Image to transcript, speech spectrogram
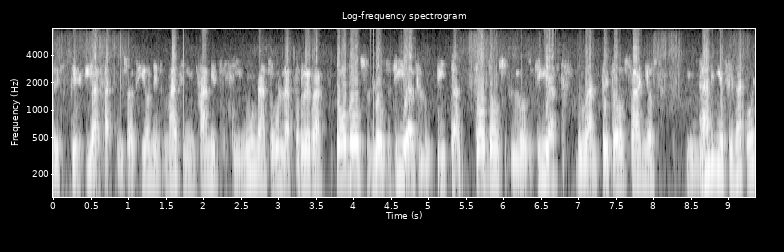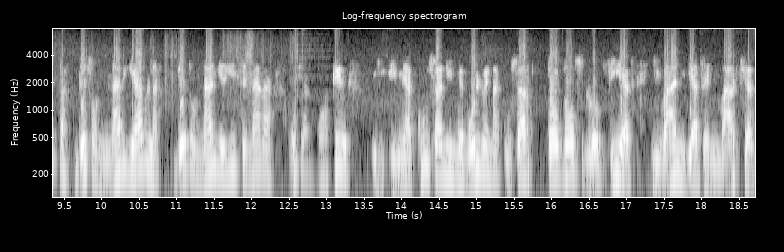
este, las acusaciones más infames sin una sola prueba, todos los días, Lupita, todos los días, durante dos años, y nadie se da cuenta, de eso nadie habla, de eso nadie dice nada. Oigan, ¿por qué y, me acusan y me vuelven a acusar todos los días y van y hacen marchas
